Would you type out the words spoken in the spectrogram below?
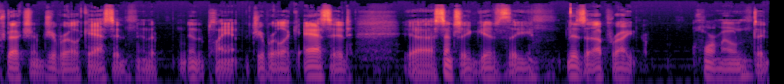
production of gibberellic acid in the in the plant. Gibberellic acid uh, essentially gives the is the upright hormone that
